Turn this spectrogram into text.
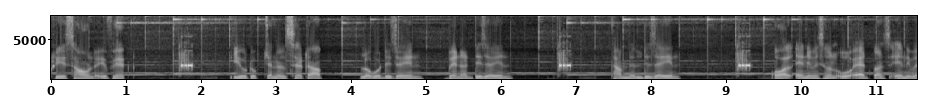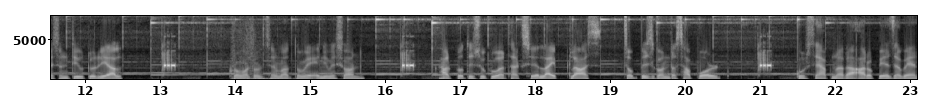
free sound effect YouTube channel set up logo design banner design thumbnail design all animation ও অ্যাডভান্স অ্যানিমেশন টিউটোরিয়াল ক্রোমাটনসের মাধ্যমে অ্যানিমেশন আর প্রতি শুক্রবার থাকছে লাইভ ক্লাস চব্বিশ ঘণ্টা সাপোর্ট কোর্সে আপনারা আরও পেয়ে যাবেন।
